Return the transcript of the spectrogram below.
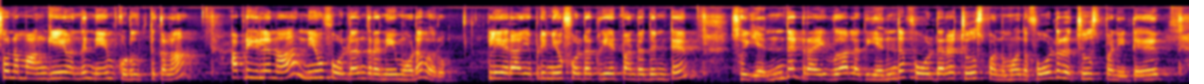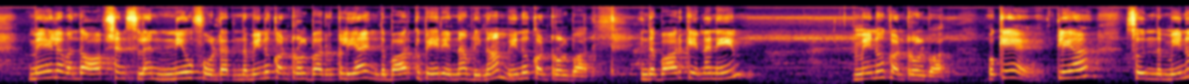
ஸோ நம்ம அங்கேயே வந்து நேம் கொடுத்துக்கலாம். அப்படி இல்லைனா நியூ ஃபோல்டருங்கிற நேமோட வரும். கிளியராக எப்படி நியூ ஃபோல்டர் க்ரியேட் பண்ணுறதுன்ட்டு ஸோ எந்த ட்ரைவு அல்லது எந்த ஃபோல்டரை சூஸ் பண்ணுமோ அந்த ஃபோல்டரை சூஸ் பண்ணிவிட்டு மேலே வந்து ஆப்ஷன்ஸில் நியூ ஃபோல்டர் இந்த மெனு கண்ட்ரோல் பார் இருக்கு இல்லையா? இந்த பாருக்கு பேர் என்ன அப்படின்னா மெனு கண்ட்ரோல் பார் இந்த பாருக்கு என்ன name menu control bar okay clear so இந்த மெனு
